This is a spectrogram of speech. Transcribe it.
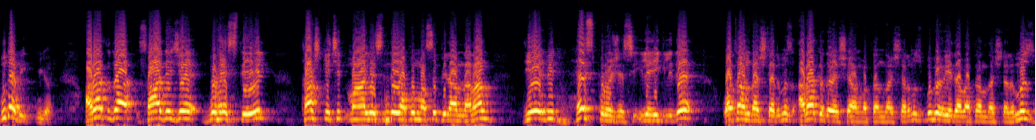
bu da bitmiyor. Araklı'da sadece bu HES değil, Taş Geçit Mahallesi'nde yapılması planlanan diğer bir HES projesi ile ilgili de vatandaşlarımız, Araklı'da yaşayan vatandaşlarımız, bu bölgede vatandaşlarımız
